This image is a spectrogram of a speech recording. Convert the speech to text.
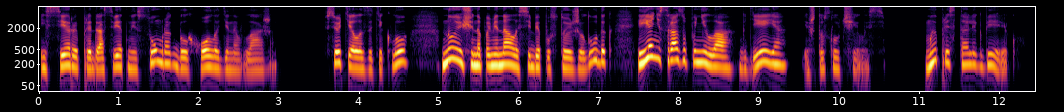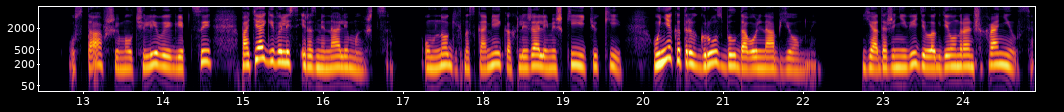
и серый предрассветный сумрак был холоден и влажен. Все тело затекло, но еще напоминало себе пустой желудок, и я не сразу поняла, где я и что случилось. Мы пристали к берегу. Уставшие, молчаливые гребцы потягивались и разминали мышцы. У многих на скамейках лежали мешки и тюки, у некоторых груз был довольно объемный. Я даже не видела, где он раньше хранился.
